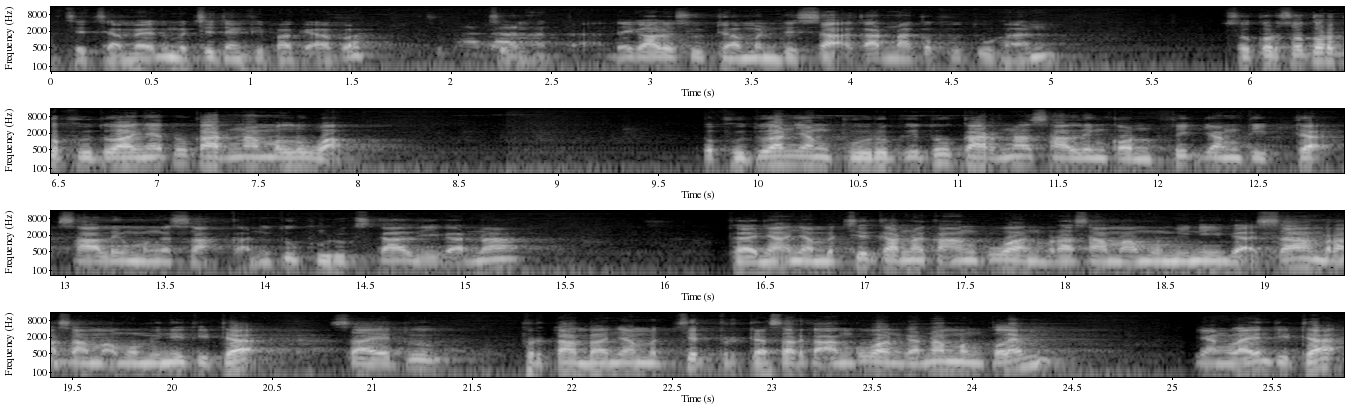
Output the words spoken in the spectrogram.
Masjid jamek itu masjid yang dipakai apa? Jumatan. Tapi kalau sudah mendesak karena kebutuhan, syukur-syukur kebutuhannya itu karena meluap. Kebutuhan yang buruk itu karena saling konflik yang tidak saling mengesahkan. Itu buruk sekali karena banyaknya masjid karena keangkuhan, merasa makmum ini enggak sah, merasa makmum ini tidak sah itu bertambahnya masjid berdasar keangkuhan karena mengklaim yang lain tidak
